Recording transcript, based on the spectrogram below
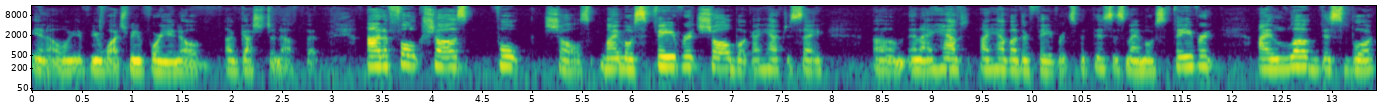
you know, if you watch me before, you know I've gushed enough. But out of folk shawls, folk shawls, my most favorite shawl book, I have to say. Um, and I have I have other favorites, but this is my most favorite. I love this book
